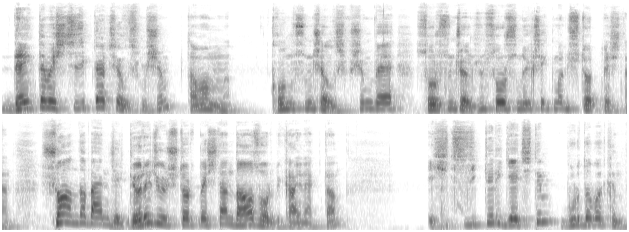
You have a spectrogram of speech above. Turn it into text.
denklem eşitsizlikler çalışmışım. Tamam mı? Konusunu çalışmışım ve sorusunu çözmüşüm. Sorusunda yüksek ihtimal 3-4-5'ten. Şu anda bence görece 3-4-5'ten daha zor bir kaynaktan. Eşitsizlikleri geçtim. Burada bakın.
